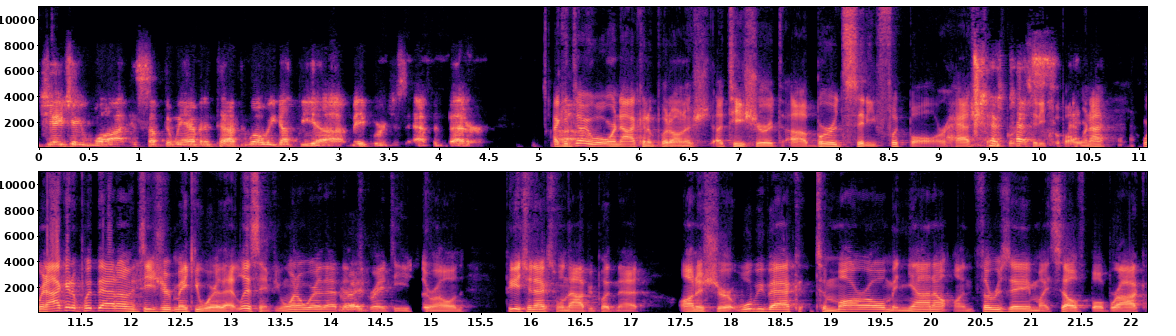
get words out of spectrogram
JJ Watt is something we haven't tapped. Well, we got the uh, maybe we're just effing better. I can uh, tell you what we're not going to put on a, a t-shirt: uh, "Bird City Football" or hashtag "Bird City Football." We're not we're not going to put that on a t-shirt. Make you wear that. Listen, if you want to wear that, that's right. great. To each their own. PHNX will not be putting that on a shirt. We'll be back tomorrow, manana on Thursday. Myself, Bo Brock,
